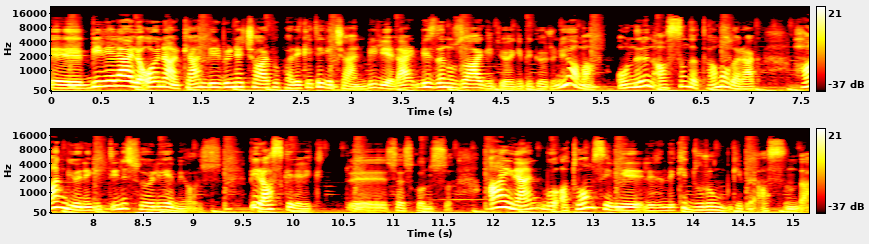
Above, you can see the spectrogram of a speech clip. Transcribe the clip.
e, bilyelerle oynarken birbirine çarpıp harekete geçen bilyeler bizden uzağa gidiyor gibi görünüyor ama onların aslında tam olarak hangi yöne gittiğini söyleyemiyoruz. Bir rastgelelik e, söz konusu. Aynen bu atom seviyelerindeki durum gibi aslında.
